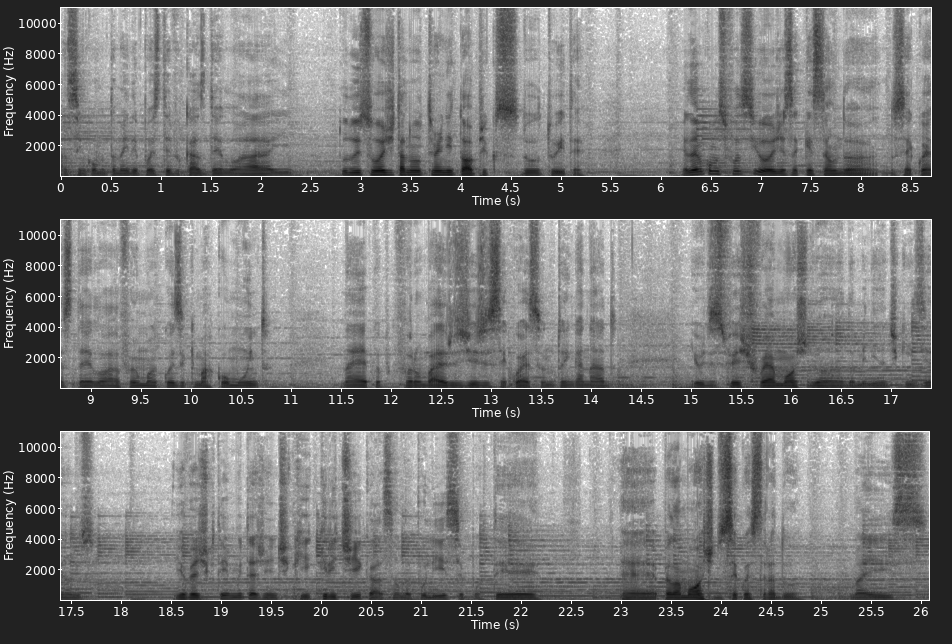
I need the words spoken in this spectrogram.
Assim como também depois teve o caso da Eloá e tudo isso hoje está no Trending Topics do Twitter. Eu lembro como se fosse hoje essa questão do, do sequestro da Eloá, foi uma coisa que marcou muito na época, porque foram vários dias de sequestro, se eu não estou enganado. E o desfecho foi a morte da, menina de 15 anos. E eu vejo que tem muita gente que critica a ação da polícia por ter. É, pela morte do sequestrador. Mas,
